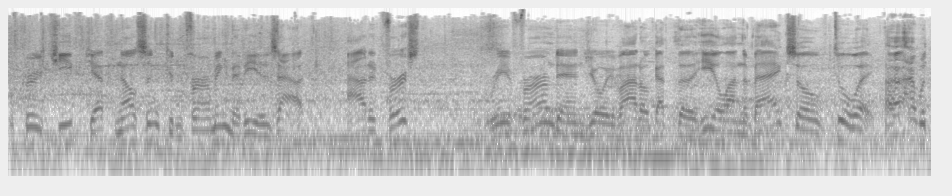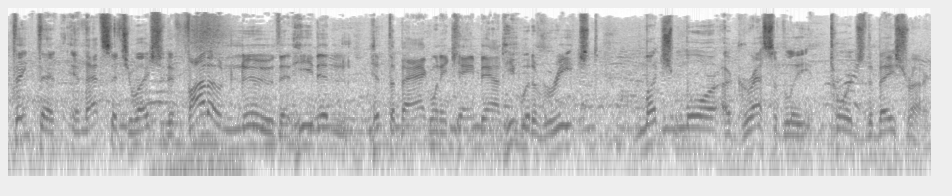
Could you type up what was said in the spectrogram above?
The crew chief Jeff Nelson confirming that he is out. Out at first. Reaffirmed and Joey Votto got the heel on the bag so two away. I, I would think that in that situation if Votto knew that he didn't hit the bag when he came down he would have reached much more aggressively towards the base runner.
